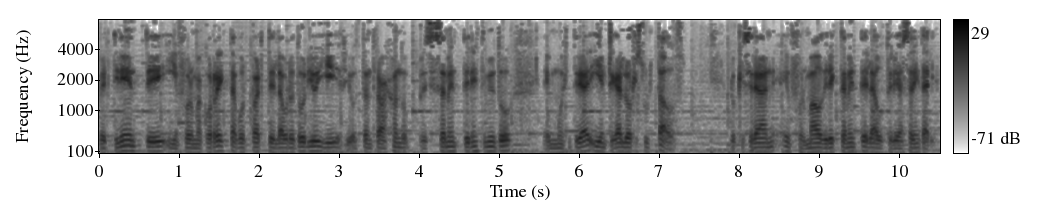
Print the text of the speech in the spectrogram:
pertinente y en forma correcta por parte del laboratorio y ellos están trabajando precisamente en este minuto en muestrear y entregar los resultados los que serán informados directamente de la autoridad sanitaria.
